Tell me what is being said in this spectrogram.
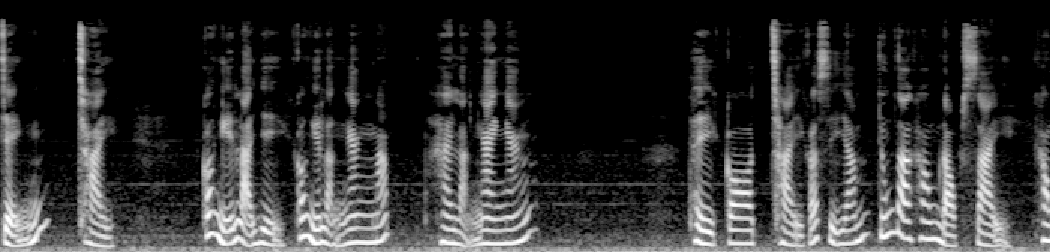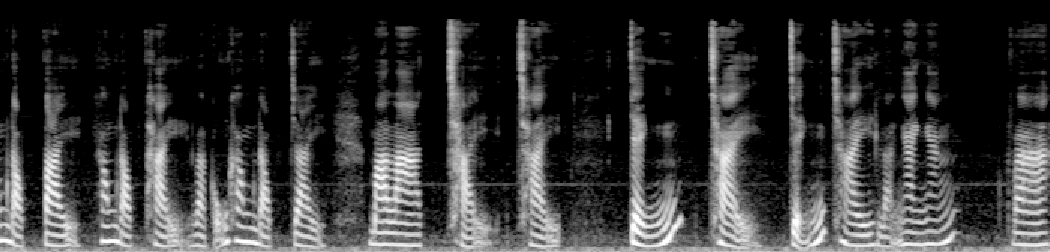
chỉnh, chày. Có nghĩa là gì? Có nghĩa là ngăn nắp hay là ngay ngắn? Thì co, chày có xì dám chúng ta không đọc xài không đọc tày, không đọc thầy và cũng không đọc chày, mà là chày chày. Chỉnh chày. Chỉnh, chày là ngay ngắn và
